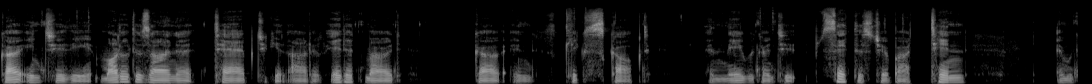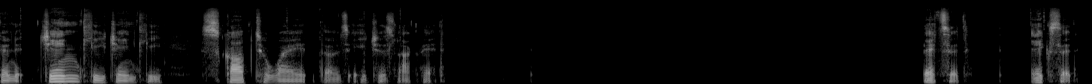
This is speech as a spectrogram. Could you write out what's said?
Go into the model designer tab to get out of edit mode go and click sculpt and there we're going to set this to about 10 and we're going to gently gently sculpt away those edges like that. That's it. Exit.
